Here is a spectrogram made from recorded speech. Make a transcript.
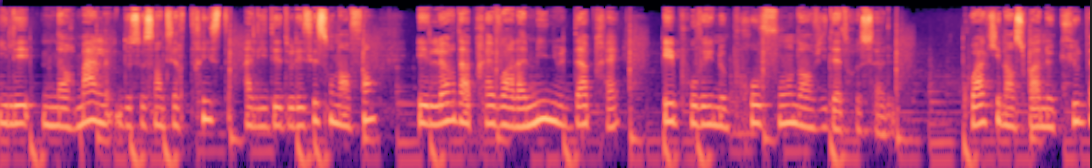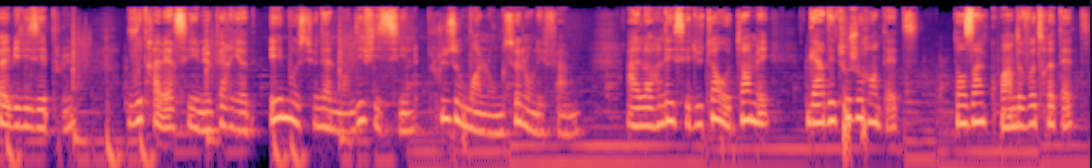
Il est normal de se sentir triste à l'idée de laisser son enfant et l'heure d'après, voire la minute d'après, éprouver une profonde envie d'être seul. Quoi qu'il en soit, ne culpabilisez plus vous traversez une période émotionnellement difficile, plus ou moins longue selon les femmes. Alors laissez du temps au temps, mais gardez toujours en tête, dans un coin de votre tête,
